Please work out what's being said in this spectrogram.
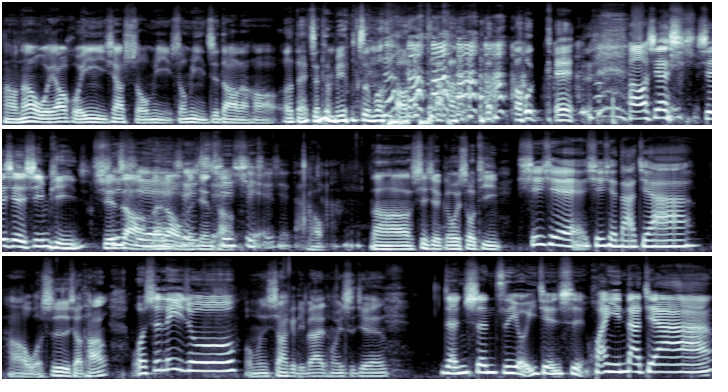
好，那我要回应一下手米，手米你知道了哈，二代真的没有这么好打。OK，好，现在谢谢新平学长来到我们现场，谢谢谢谢大家。好，那谢谢各位收听，谢谢谢谢大家。好，我是小唐，我是丽如，我们下个礼拜同一时间，人生只有一件事，欢迎大家。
